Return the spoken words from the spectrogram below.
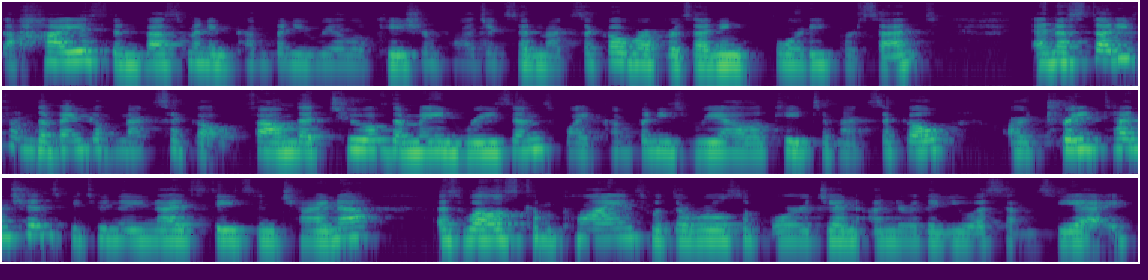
the highest investment in company relocation projects in Mexico, representing 40%. And a study from the Bank of Mexico found that two of the main reasons why companies reallocate to Mexico are trade tensions between the United States and China, as well as compliance with the rules of origin under the USMCA.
